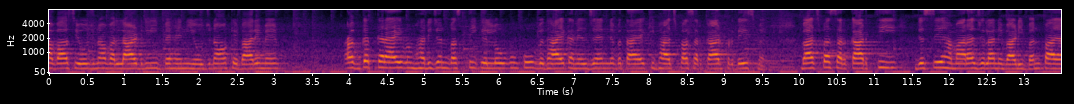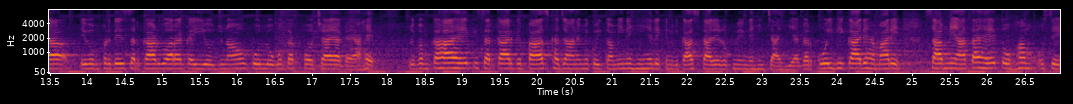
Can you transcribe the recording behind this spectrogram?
आवास योजना व लाडली बहन योजनाओं के बारे में अवगत कराए एवं हरिजन बस्ती के लोगों को। विधायक अनिल जैन ने बताया कि भाजपा सरकार प्रदेश में, भाजपा सरकार थी जिससे हमारा जिला निवाड़ी बन पाया एवं प्रदेश सरकार द्वारा कई योजनाओं को लोगों तक पहुँचाया गया है। एवं कहा है कि सरकार के पास खजाने में कोई कमी नहीं है, लेकिन विकास कार्य रुकने नहीं चाहिए। अगर कोई भी कार्य हमारे सामने आता है तो हम उसे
